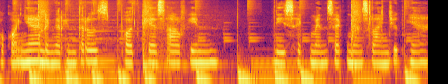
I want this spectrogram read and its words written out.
Pokoknya dengerin terus podcast Alvin di segmen-segmen selanjutnya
